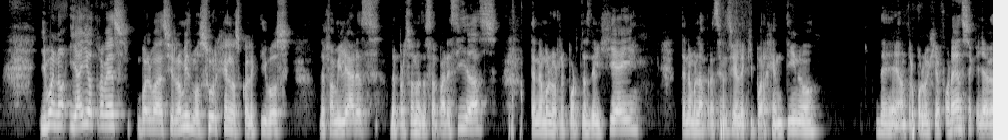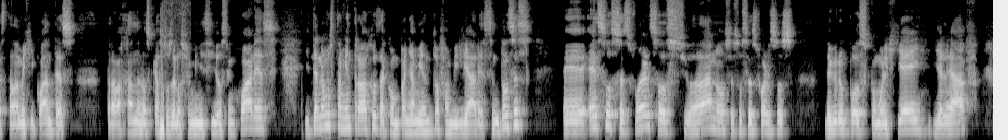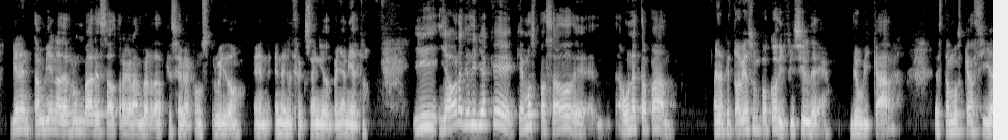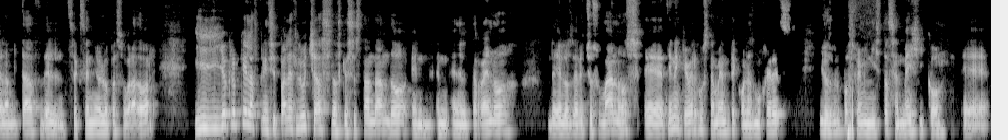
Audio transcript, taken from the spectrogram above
Y bueno, y ahí otra vez vuelvo a decir lo mismo, surgen los colectivos de familiares de personas desaparecidas, tenemos los reportes del GIEI, tenemos la presencia del equipo argentino de antropología forense, que ya había estado en México antes trabajando en los casos de los feminicidios en Juárez, y tenemos también trabajos de acompañamiento a familiares. Entonces, eh, esos esfuerzos ciudadanos, esos esfuerzos de grupos como el GIEI y el EAF, vienen también a derrumbar esa otra gran verdad que se había construido en, el sexenio de Peña Nieto. Y, ahora yo diría que, hemos pasado de, a una etapa en la que todavía es un poco difícil de, ubicar. Estamos casi a la mitad del sexenio de López Obrador. Y yo creo que las principales luchas, las que se están dando en, en el terreno de los derechos humanos eh, tienen que ver justamente con las mujeres y los grupos feministas en México. Eh,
